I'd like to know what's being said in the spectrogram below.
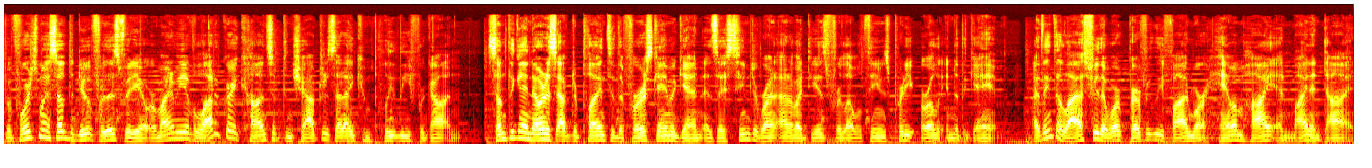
But forcing myself to do it for this video reminded me of a lot of great concepts and chapters that I'd completely forgotten. Something I noticed after playing through the first game again is I seem to run out of ideas for level themes pretty early into the game. I think the last few that worked perfectly fine were Ham 'em High and Mine and Dine,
